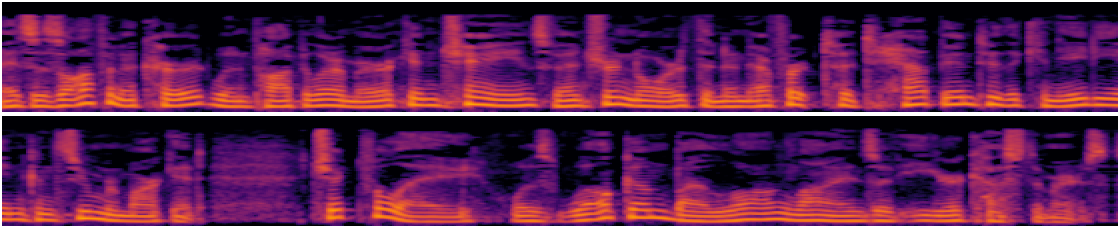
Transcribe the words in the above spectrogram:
As has often occurred when popular American chains venture north in an effort to tap into the Canadian consumer market, Chick-fil-A was welcomed by long lines of eager customers.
